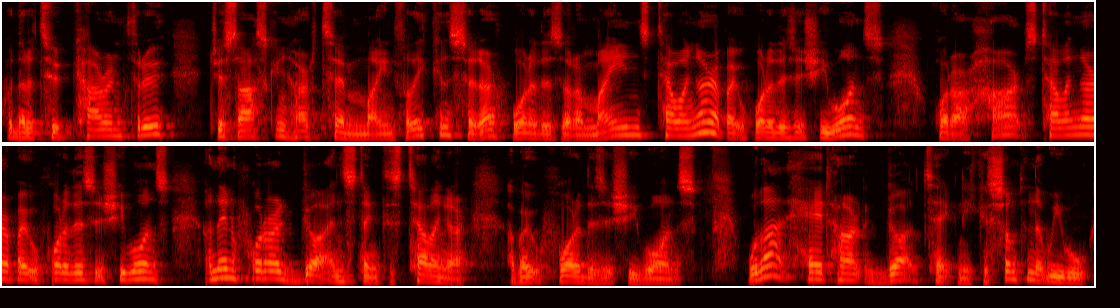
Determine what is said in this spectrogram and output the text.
where I took Karen through, just asking her to mindfully consider what it is that her mind's telling her about what it is that she wants, what her heart's telling her about what it is that she wants, and then what her gut instinct is telling her about what it is that she wants. Well, that head, heart, gut technique is something that we will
